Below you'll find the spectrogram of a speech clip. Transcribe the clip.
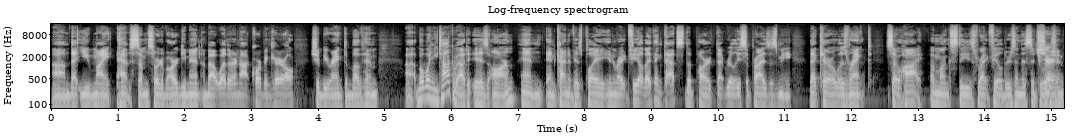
Um, that you might have some sort of argument about whether or not Corbin Carroll should be ranked above him. Uh, but when you talk about his arm and and kind of his play in right field, I think that's the part that really surprises me that Carroll is ranked so high amongst these right fielders in this situation.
